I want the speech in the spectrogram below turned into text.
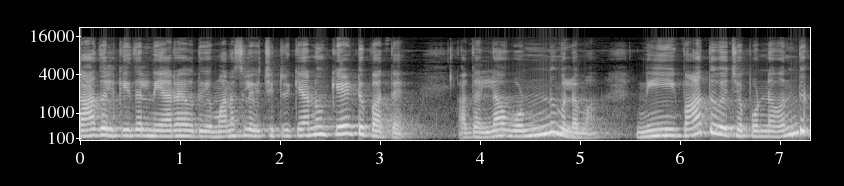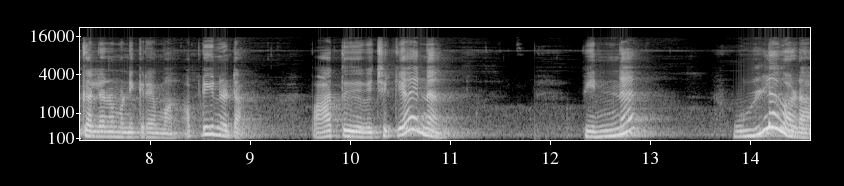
காதல் கீதல்னு யாராவது மனசில் வச்சிட்ருக்கியான்னு கேட்டு பார்த்தேன். அதெல்லாம் ஒன்றும் இல்லைம்மா. நீ பார்த்து வச்ச பொண்ணை வந்து கல்யாணம் பண்ணிக்கிறேம்மா அப்படின்னுட்டான் பார்த்து வச்சிருக்கியா என்ன? பின்ன? உள்ளே வாடா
